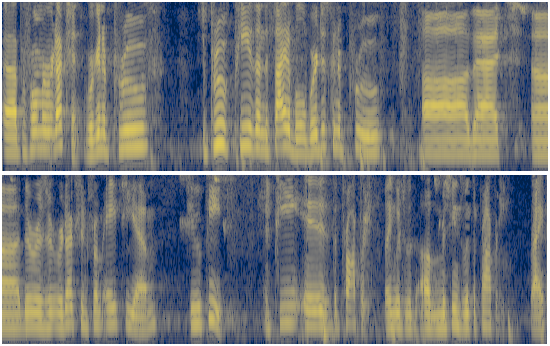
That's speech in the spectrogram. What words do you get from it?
uh, perform a reduction. We're going to prove, to prove P is undecidable, we're just going to prove uh, that uh, there is a reduction from ATM to P. And P is the property, language with, of machines with the property, right?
